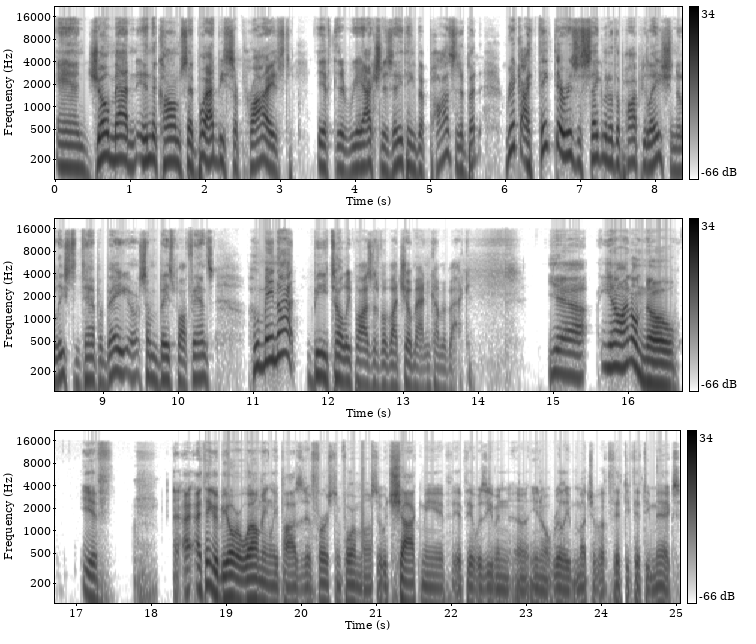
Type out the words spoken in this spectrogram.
And Joe Maddon in the column said, Boy, I'd be surprised if the reaction is anything but positive. But Rick, I think there is a segment of the population, at least in Tampa Bay, or some baseball fans, who may not be totally positive about Joe Maddon coming back. Yeah, you know, I don't know if I, I, think it would be overwhelmingly positive first and foremost. It would shock me if, if it was even uh, you know really much of a 50-50 mix.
